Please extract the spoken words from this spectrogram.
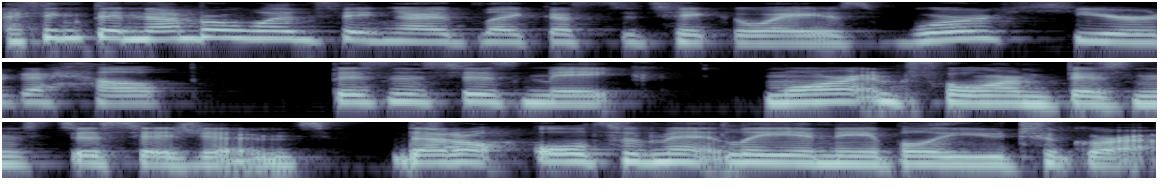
I think the number one thing I'd like us to take away is we're here to help businesses make more informed business decisions that'll ultimately enable you to grow.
